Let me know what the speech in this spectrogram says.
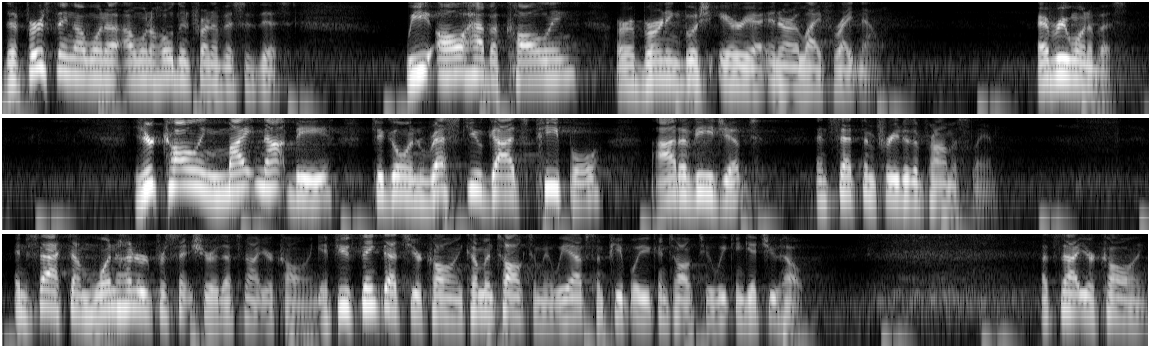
The first thing I want to, I want to hold in front of us is this we all have a calling or a burning bush area in our life right now. Every one of us. Your calling might not be to go and rescue God's people out of Egypt and set them free to the promised land. In fact, I'm 100% sure that's not your calling. If you think that's your calling, come and talk to me. We have some people you can talk to. We can get you help. That's not your calling.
